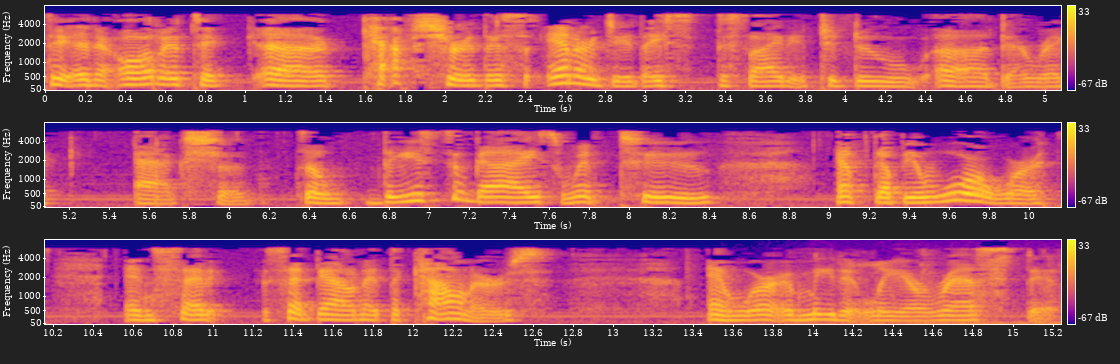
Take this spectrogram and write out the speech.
to, in order to uh, capture this energy, they decided to do uh, direct action. So these two guys went to F.W. Woolworth and sat, sat down at the counters and were immediately arrested.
